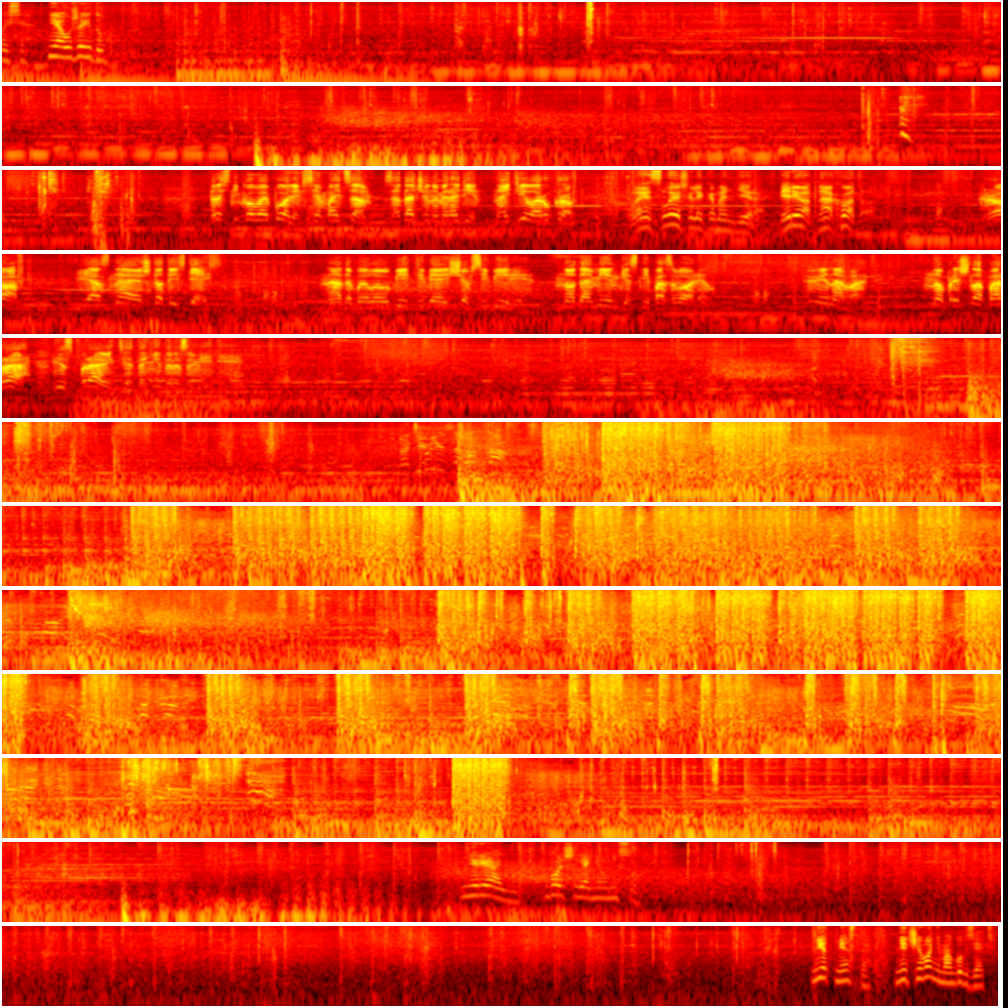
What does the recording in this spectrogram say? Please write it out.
Высовывайся, я уже иду. Тростниковое поле всем бойцам. Задача номер один — найти Лару Крофт. Вы слышали командира? Вперед, на охоту! Я знаю, что ты здесь. Надо было убить тебя еще в Сибири, но Домингес не позволил. Виноват. Но пришла пора исправить это недоразумение. Больше я не унесу. Нет места. Ничего не могу взять.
